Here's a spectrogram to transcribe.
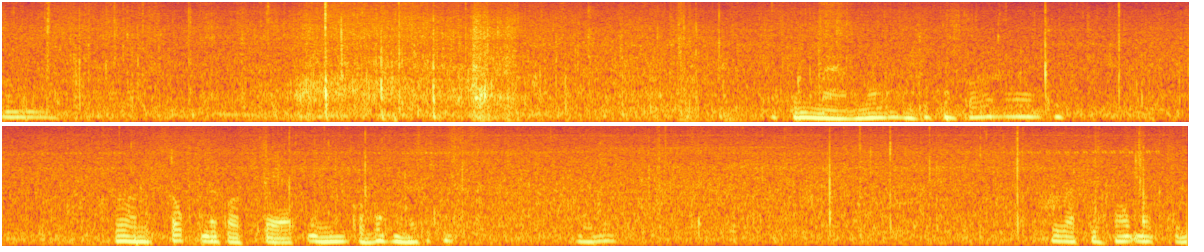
อืมเป็นหมานะทุกคนก็ก็ตกแล้วก็แตกนี่ก็บุกเลยทุกคนเดี๋ยวนี้ คือว่าที่เขามาถึง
